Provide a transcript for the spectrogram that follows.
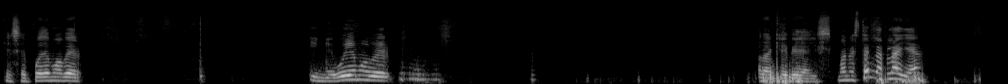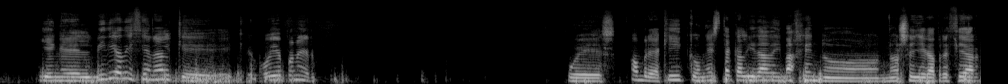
que se puede mover, y me voy a mover para que veáis. Bueno, está en la playa, y en el vídeo adicional que, voy a poner, pues hombre, aquí con esta calidad de imagen no, se llega a apreciar.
